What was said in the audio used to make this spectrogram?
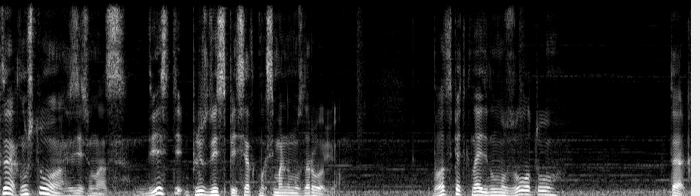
Так, ну что здесь у нас? 200 плюс 250 к максимальному здоровью. 25 к найденному золоту. Так,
